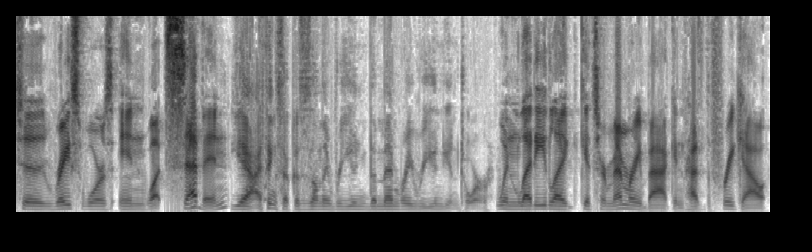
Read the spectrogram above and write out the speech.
to Race Wars in what seven, Yeah, I think so because it's on the reunion, the memory reunion tour. when Letty like gets her memory back and has the freak out,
